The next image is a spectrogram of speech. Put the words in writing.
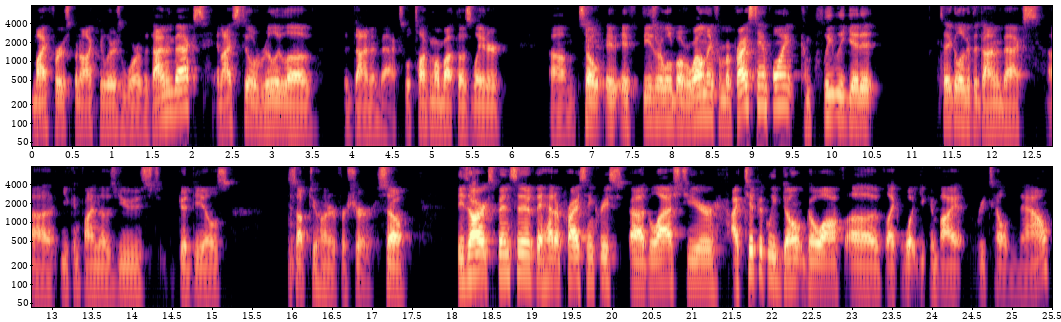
My first binoculars were the Diamondbacks, and I still really love the Diamondbacks. We'll talk more about those later. Um, so if, if, these are a little bit overwhelming from a price standpoint, completely get it take a look at the Diamondbacks. Uh, you can find those used good deals, sub 200 for sure. So these are expensive. They had a price increase uh, the last year. I typically don't go off of like what you can buy at retail now.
